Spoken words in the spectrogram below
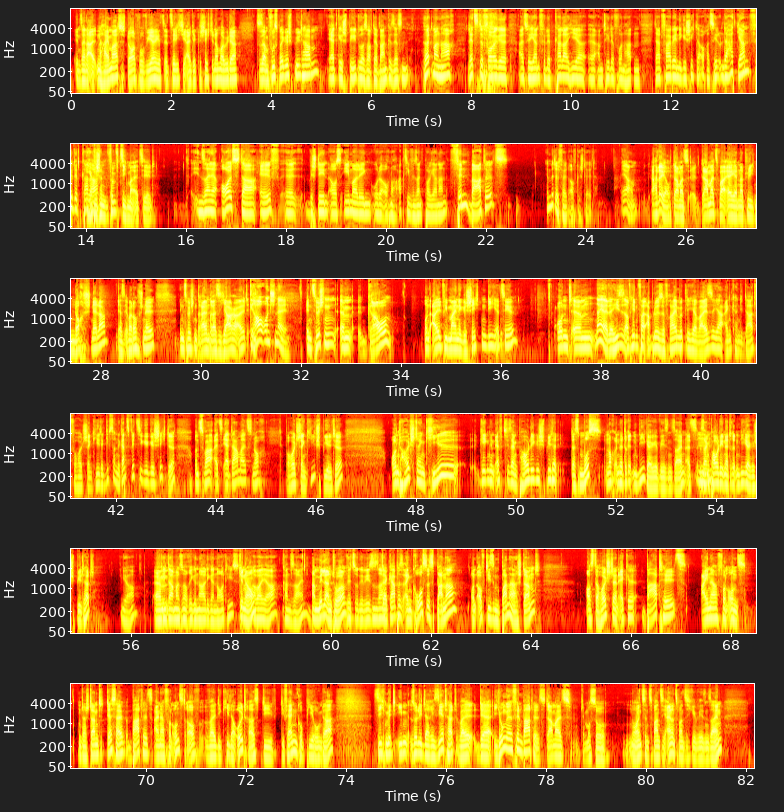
in seiner alten Heimat, dort wo wir, jetzt erzähle ich die alte Geschichte nochmal wieder, zusammen Fußball gespielt haben. Er hat gespielt, du hast auf der Bank gesessen. Hört mal nach. Letzte Folge, als wir Jan-Philipp Kaller hier äh, am Telefon hatten, da hat Fabian die Geschichte auch erzählt. Und da hat Jan-Philipp Ich Kaller habe die schon 50 Mal erzählt. in seiner All-Star-Elf, äh, bestehend aus ehemaligen oder auch noch aktiven St. Paulianern, Finn Bartels im Mittelfeld aufgestellt. Ja, hat er ja auch damals. äh, Damals war er ja natürlich noch schneller. Er ist immer noch schnell. Inzwischen 33 Jahre alt. Grau und schnell. Inzwischen ähm, grau und alt wie meine Geschichten, die ich erzähle. Und ähm, naja, da hieß es auf jeden Fall ablösefrei, möglicherweise ja ein Kandidat für Holstein Kiel. Da gibt's noch eine ganz witzige Geschichte. Und zwar, als er damals noch bei Holstein Kiel spielte und Holstein Kiel gegen den FC St. Pauli gespielt hat, das muss noch in der dritten Liga gewesen sein, als St. Pauli in der dritten Liga gespielt hat. Ja. Ähm, die damals noch Regionalliga Nord hieß. Genau. Aber ja, kann sein. am Millantor. Wird so gewesen sein. Da gab es ein großes Banner und auf diesem Banner stand aus der Holstein-Ecke Bartels einer von uns. Und da stand deshalb Bartels einer von uns drauf, weil die Kieler Ultras, die, die Fangruppierung da, sich mit ihm solidarisiert hat, weil der junge Finn Bartels, damals, der muss so 19, 20, 21 gewesen sein,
